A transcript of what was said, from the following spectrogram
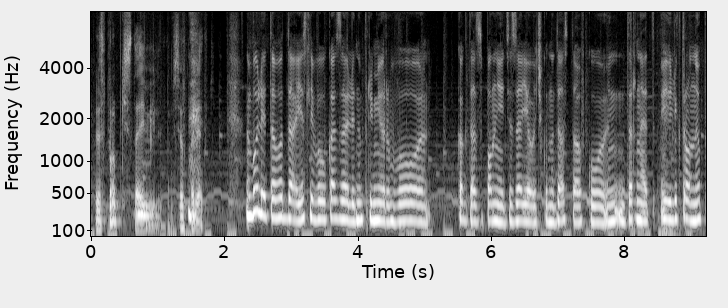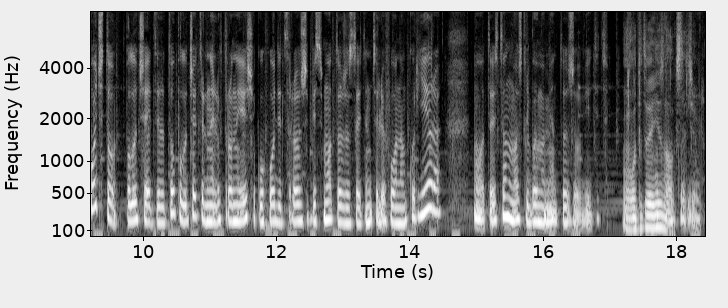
Говорит, в пробке стояли, там, все в порядке. Но более того, да, если вы указали, например, в когда заполняете заявочку на доставку интернет и электронную почту получателя, то получатель на электронный ящик уходит сразу же письмо тоже с этим телефоном курьера. Вот, то есть он может в любой момент тоже увидеть. Вот этого я не знал, кстати. Курьер.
